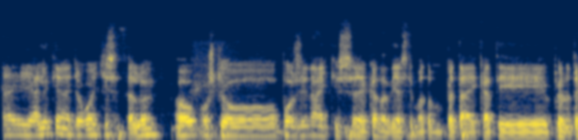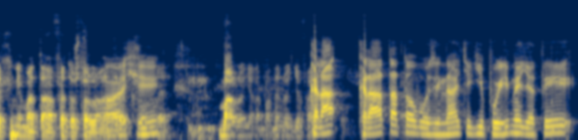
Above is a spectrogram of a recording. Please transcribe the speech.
Ε, η αλήθεια είναι και εγώ εκεί σε θέλω. Όπως και ο Μποζινάκης ε, κατά διαστήματα μου πετάει κάτι πυροτεχνήματα φέτος θέλω να τρέξω. Ε, μάλλον για να παθαίνω εγκεφαλικό. Κρά, κράτα το Μποζινάκη εκεί που είναι, γιατί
